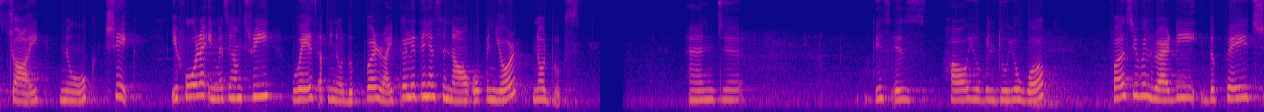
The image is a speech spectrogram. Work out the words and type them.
strike knock shake ये फोर हैं इनमें से हम थ्री वेज अपनी नोटबुक पर राइट कर लेते हैं so now open your notebooks and this is how you will do your work first you will ready the page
